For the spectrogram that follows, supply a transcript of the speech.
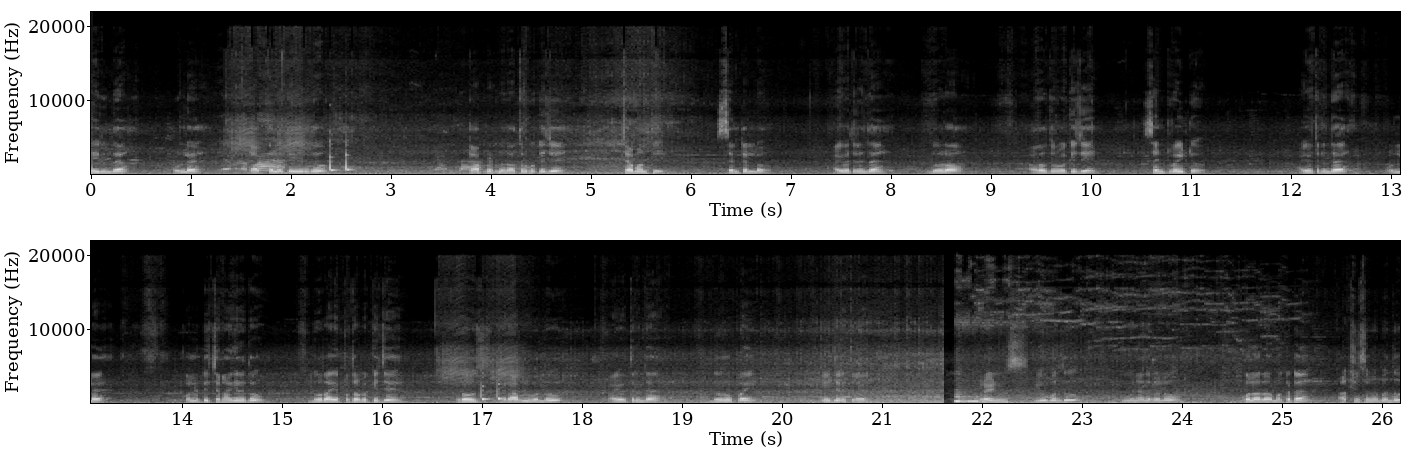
ಐದರಿಂದ ಒಳ್ಳೆ ಟಾಪ್ ಕ್ವಾಲಿಟಿ ಇರೋದು. ಟಾಪ್ ರೇಟ್ ಬಂದು ಹತ್ತು ರೂಪಾಯಿ ಕೆ ಜಿ ಚಾಮಂತಿ ಸೆಂಟೆಲ್ಲು ಐವತ್ತರಿಂದ ನೂರ ಅರವತ್ತು ರೂಪಾಯಿ ಕೆ ಜಿ ಸೆಂಟ್ ವೈಟು ಐವತ್ತರಿಂದ ಒಳ್ಳೆ ಕ್ವಾಲಿಟಿ ಚೆನ್ನಾಗಿರೋದು. ನೂರ ಎಪ್ಪತ್ತು ರೂಪಾಯಿ ಕೆ ಜಿ ರೋಸ್ ಮಿರಾಬಲ್ ಬಂದು ಐವತ್ತರಿಂದ ನೂರು ರೂಪಾಯಿ ಕೆ ಜಿ ಇರುತ್ತೆ. ಫ್ರೆಂಡ್ಸ್ ಇವು ಬಂದು ಹೂವಿನ ಅದರಲ್ಲೂ ಕೋಲಾರ ಮಕಟ ಅಕ್ಷಯ ಸಮಯ ಬಂದು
